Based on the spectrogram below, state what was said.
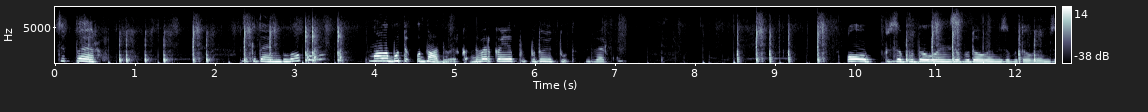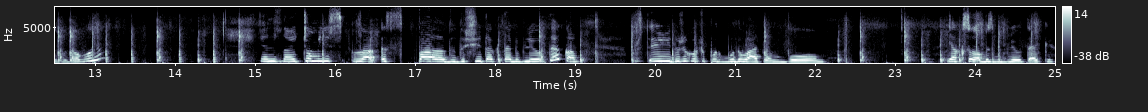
Тепер закидаємо блоками. Мала бути одна дверка. Дверка я побудую тут. Дверку. Оп, забудовуємо, забудовуємо, забудовуємо, забудовуємо. Я не знаю, чому мені спала, спала до душі так та бібліотека. Просто я її дуже хочу побудувати, бо як село без бібліотеки.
